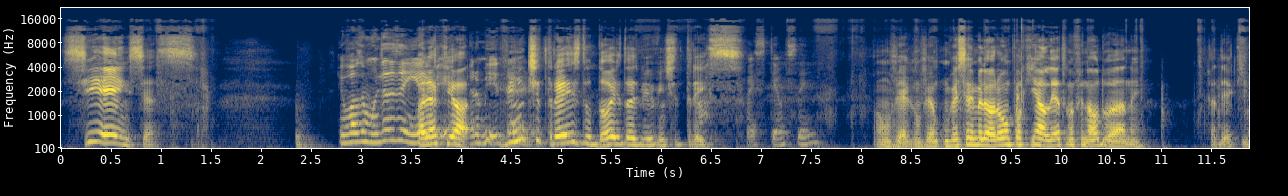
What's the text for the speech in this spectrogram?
ciências. Eu faço muito desenho. Olha aqui, ó. Era meio 23 de 2 de 2023. Faz tempo isso aí. Vamos ver, vamos ver, vamos ver se ele melhorou um pouquinho a letra no final do ano, hein? Cadê aqui?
